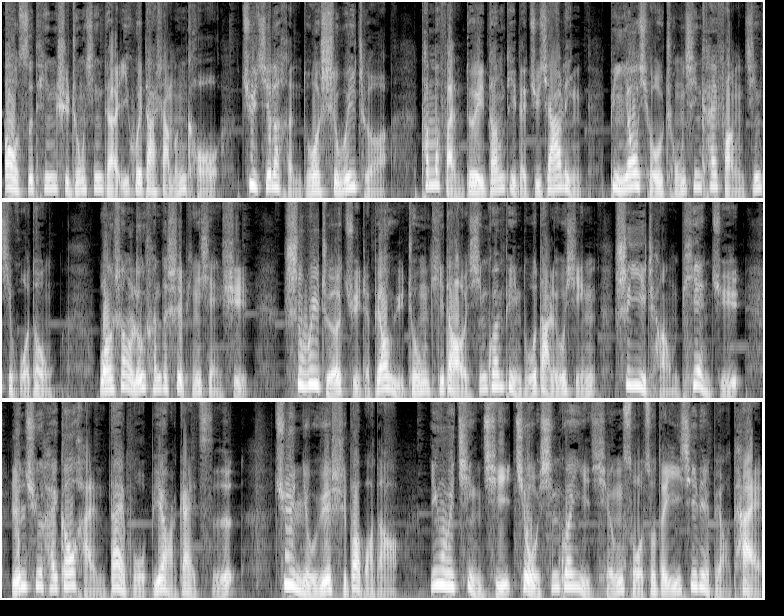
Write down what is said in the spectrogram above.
奥斯汀市中心的议会大厦门口聚集了很多示威者。他们反对当地的居家令，并要求重新开放经济活动。网上流传的视频显示，示威者举着标语中提到新冠病毒大流行是一场骗局，人群还高喊逮捕比尔盖茨。据《纽约时报》报道。因为近期就新冠疫情所做的一系列表态，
